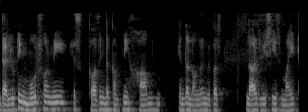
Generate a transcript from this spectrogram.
diluting more for me is causing the company harm in the long run because large VCs might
